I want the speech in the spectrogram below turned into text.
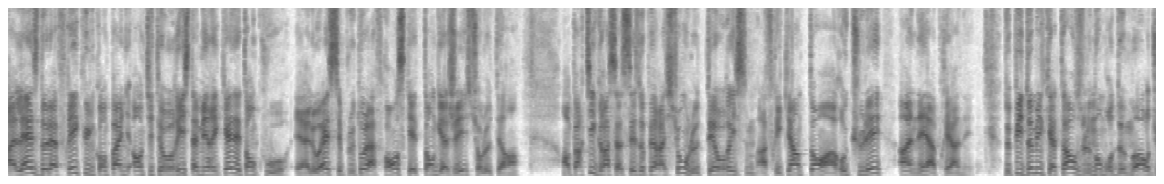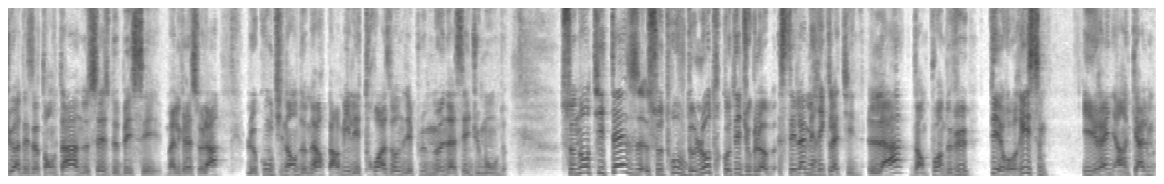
À l'est de l'Afrique, une campagne antiterroriste américaine est en cours. Et à l'ouest, c'est plutôt la France qui est engagée sur le terrain. En partie grâce à ces opérations, le terrorisme africain tend à reculer année après année. Depuis 2014, le nombre de morts dus à des attentats ne cesse de baisser. Malgré cela, le continent demeure parmi les trois zones les plus menacées du monde. Son antithèse se trouve de l'autre côté du globe, c'est l'Amérique latine. Là, d'un point de vue terrorisme, il règne un calme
